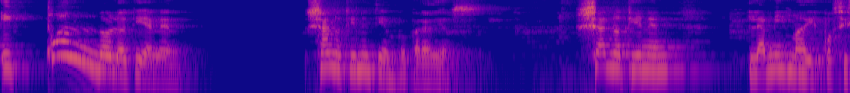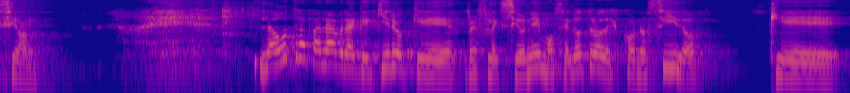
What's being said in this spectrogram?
y cuando lo tienen, ya no tienen tiempo para Dios, ya no tienen la misma disposición. La otra palabra que quiero que reflexionemos, el otro desconocido, que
